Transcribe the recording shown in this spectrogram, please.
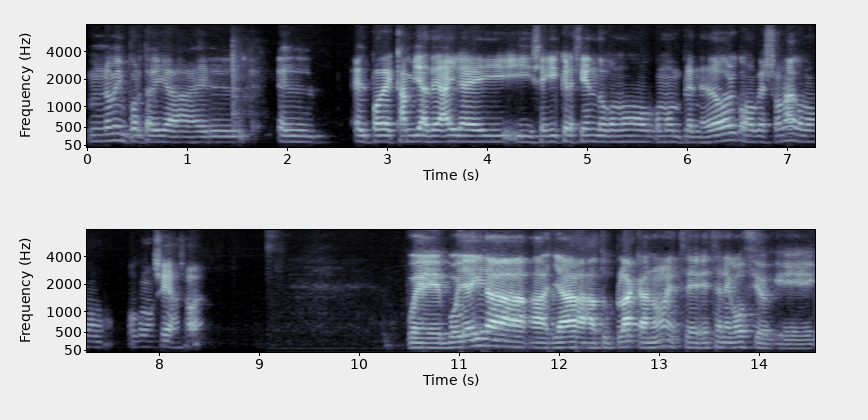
no me importaría el, poder cambiar de aire y, seguir creciendo como, emprendedor, como persona, como, o como sea, ¿sabes? Pues voy a ir a, a tu placa, ¿no? Este, este negocio que,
